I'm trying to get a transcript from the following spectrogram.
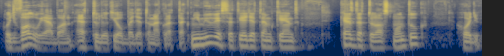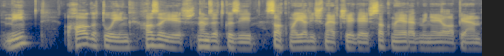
hogy valójában ettől ők jobb egyetemek lettek. Mi művészeti egyetemként kezdettől azt mondtuk, hogy mi a hallgatóink hazai és nemzetközi szakmai elismertsége és szakmai eredményei alapján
